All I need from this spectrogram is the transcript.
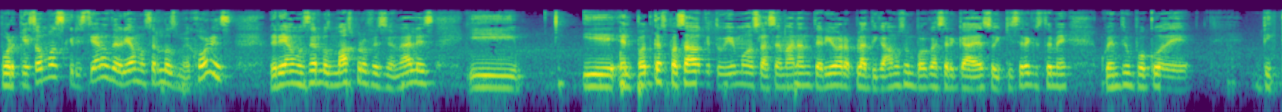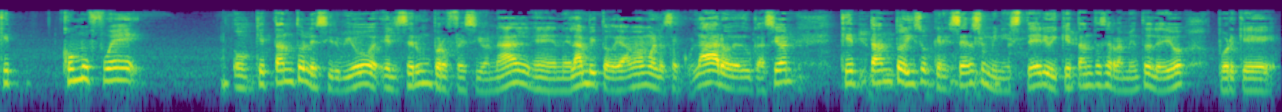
porque somos cristianos deberíamos ser los mejores, deberíamos ser los más profesionales y, y el podcast pasado que tuvimos la semana anterior platicábamos un poco acerca de eso y quisiera que usted me cuente un poco de, de qué, cómo fue o qué tanto le sirvió el ser un profesional en el ámbito, llamámoslo secular o de educación, qué tanto hizo crecer su ministerio y qué tantas herramientas le dio, porque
